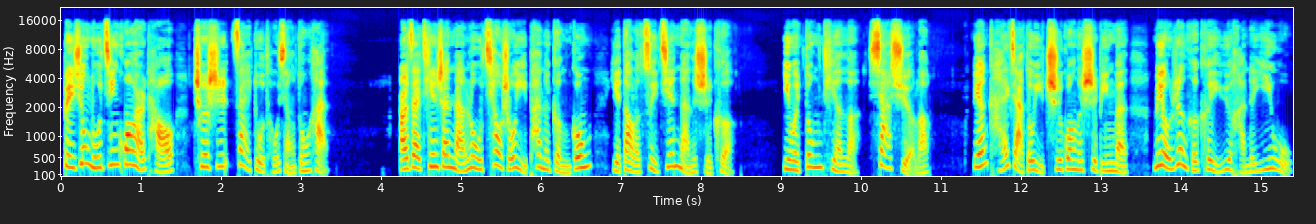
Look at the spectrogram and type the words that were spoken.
北匈奴惊慌而逃，车师再度投降东汉。而在天山南路翘首以盼的耿公，也到了最艰难的时刻，因为冬天了，下雪了，连铠甲都已吃光的士兵们，没有任何可以御寒的衣物。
